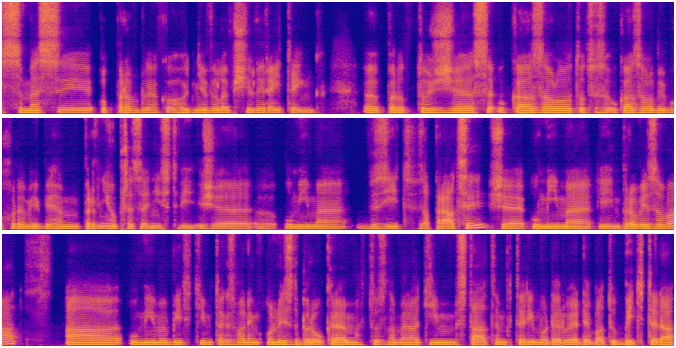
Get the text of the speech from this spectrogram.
jsme si opravdu jako hodně vylepšili rating, eh, protože se ukázalo to, co se ukázalo mimochodem i během prvního předsednictví, že umíme vzít za práci, že umíme improvizovat a umíme být tím takzvaným honest brokerem, to znamená tím státem, který moderuje debatu, byť teda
